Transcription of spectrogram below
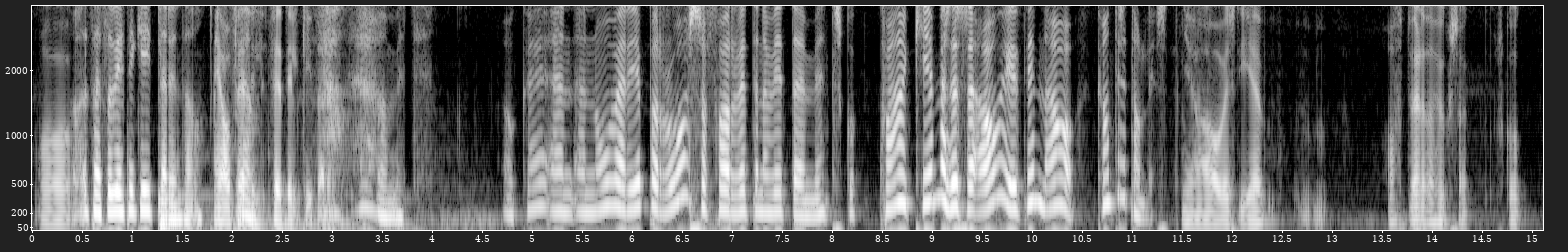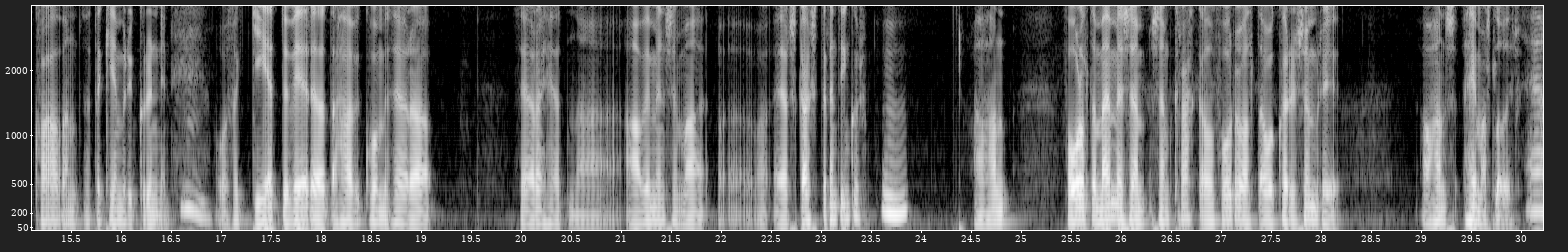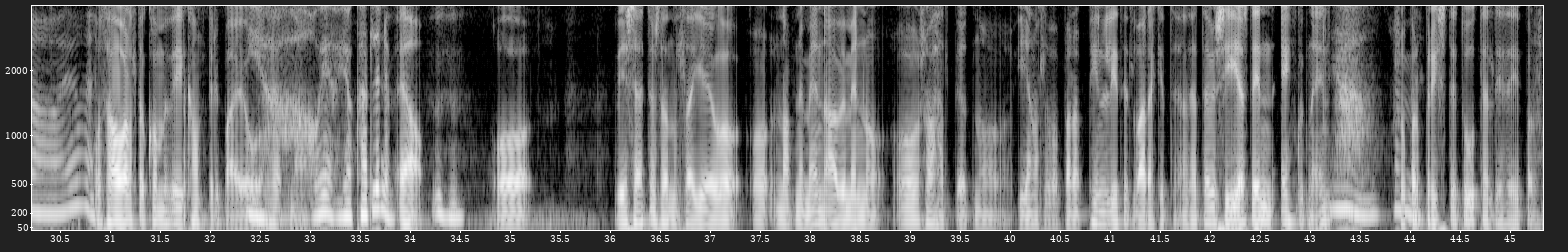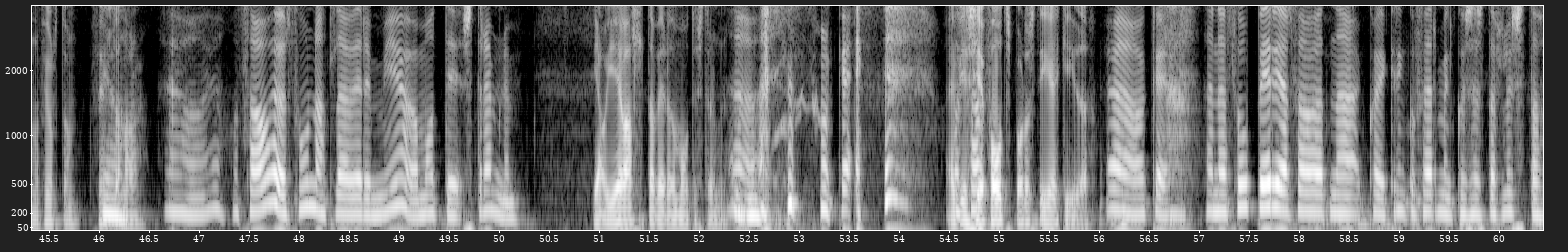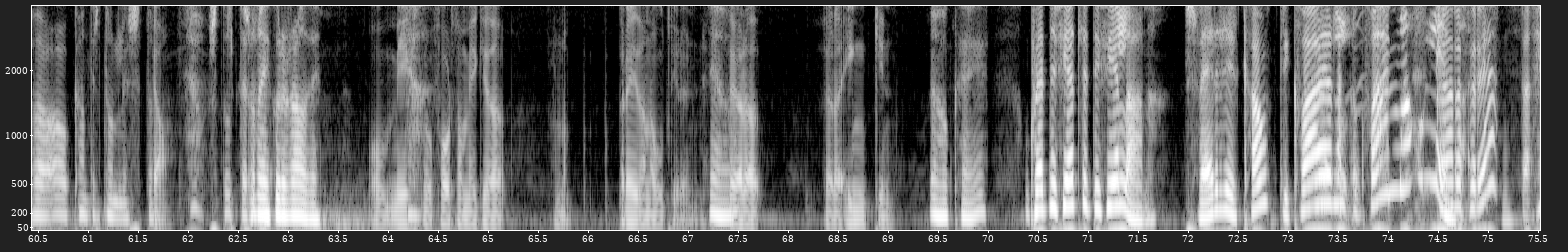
og þetta vitni gítarinn þá. já, fedil gítari Já, mitt. Ok. En, en nú verð ég bara rosa forvitin að vita um mitt, sko, hvað kemur þessi áhugið þinn á country tónlist? Já, veist, ég hef oft verið að hugsa sko, hvaðan þetta kemur í grunninn og það getur verið að þetta hafi komið þegar að þegar að hérna afi minn sem að, uh, er skagstrendingur Mm. að hann fór alltaf með mig sem, sem krakka og fóru alltaf á hverju sumri á hans heimaslóðir Já, já, og þá var alltaf komið við í country bæ og Já, hérna já, já, kallinum. já, og við settumst þannig alltaf ég og, og nafni minn, afi minn og, og svo Hallbjörn og ég náttúrulega var bara pínlítill var ekkert, en þetta hefur síðast inn einhvern veginn, svo bara brist þetta út held ég þegar ég bara svona 14-15 Já. ára já, já. Og þá hefur þú náttúrulega verið mjög á móti strömmnum. já, ég hef alltaf verið á móti strömmnum ok. ef ég sé fótspor og stíg ekki í það Já, ok. Þannig að þú byrjar þá hérna, hvað, í kringu fermingu sérst að hlusta þá á country tónlist og Já. stúdera. Svona einhverju ráði. Og, mikið, og fór þá mikið að svona, breyðana út í rauninni þegar að, þegar að engin Já, ok. Og hvernig fjallit í félagana? Sverrir, country, hvað er, hvað er Það málinn? er að frétta.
